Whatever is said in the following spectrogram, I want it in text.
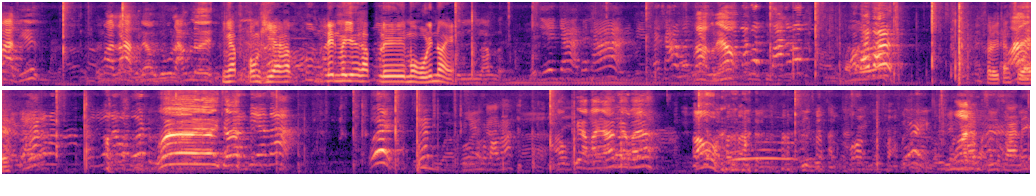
พลาดทีผมมาลากแล้วดูหลังเลยนี่ครับกองเชียร์ครับ เล่นไปเยอะครับ เลยโมโหนิดหน่อยเย็นจ้าช้าช้าช้าๆมันลากแล้วแล้วก็ปาดแล้วไปไปเกาหลีตั้งสวยเฮ้ยเชิญเพียร์นะเฮ้ยเอาแก้ไปนะแก้ไปนะ เอาบอลสีสันเล็ก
